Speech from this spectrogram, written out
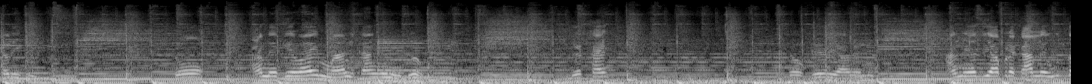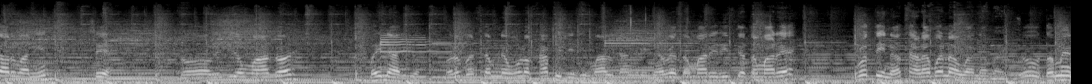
ચડી ગઈ તો આને કહેવાય માલ કાંગણું, જો. દેખાય? તો કેવી આવેલી. આને હજી આપણે કાલે ઉતારવાની છે. તો વિડીયોમાં આગળ બન્યા રહ્યો. બરોબર? તમને ઓળખ આપી દીધી માલ કાંગણીને. હવે તમારી રીતે તમારે ગોતીને અથાણા બનાવવાના ભાઈ. જો તમે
